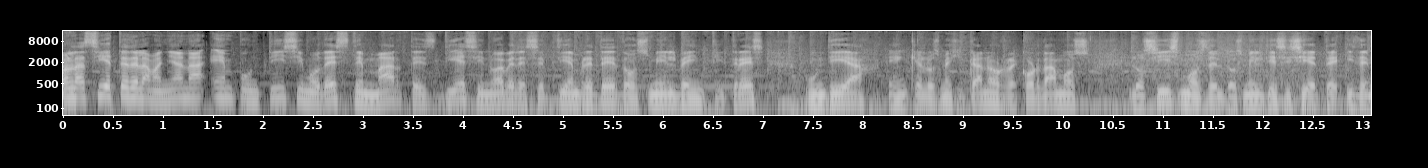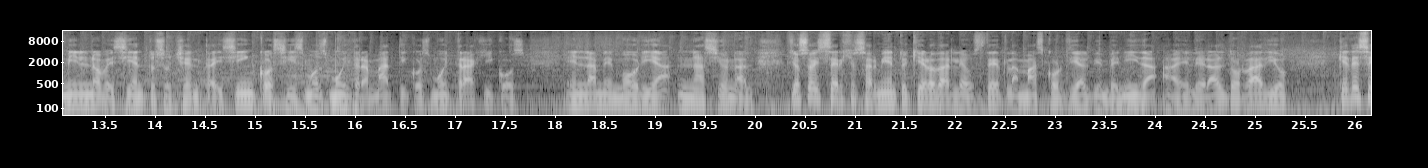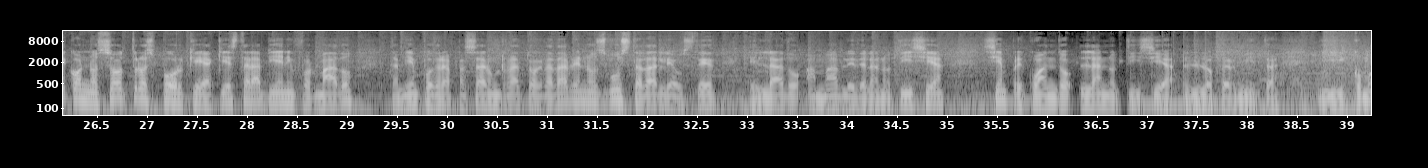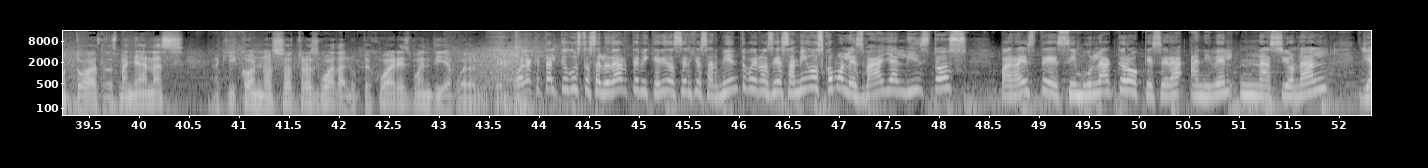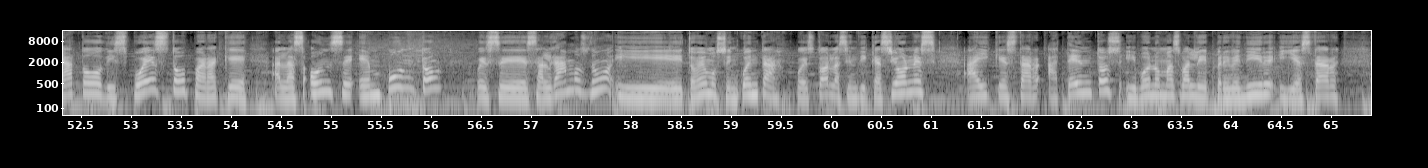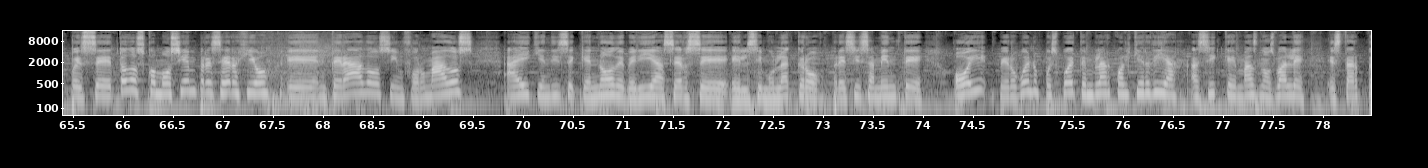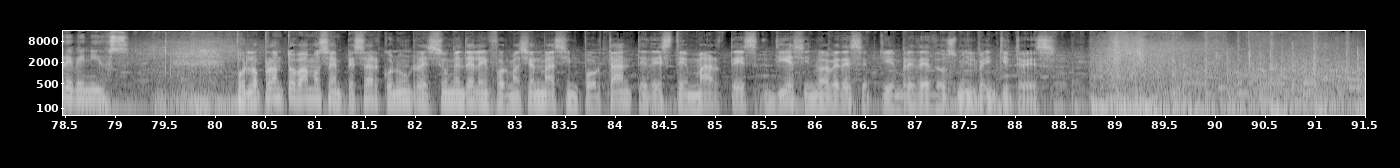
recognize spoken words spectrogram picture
Son las 7 de la mañana en puntísimo de este martes 19 de septiembre de 2023, un día en que los mexicanos recordamos los sismos del 2017 y de 1985, sismos muy dramáticos, muy trágicos en la memoria nacional. Yo soy Sergio Sarmiento y quiero darle a usted la más cordial bienvenida a El Heraldo Radio. Quédese con nosotros porque aquí estará bien informado también podrá pasar un rato agradable. Nos gusta darle a usted el lado amable de la noticia, siempre y cuando la noticia lo permita. Y como todas las mañanas, aquí con nosotros Guadalupe Juárez. Buen día, Guadalupe. Hola, ¿qué tal? Qué gusto saludarte, mi querido Sergio Sarmiento. Buenos días, amigos. ¿Cómo les vaya? ¿Listos para este simulacro que será a nivel nacional? Ya todo dispuesto para que a las 11 en punto pues eh, salgamos, ¿no? Y tomemos en cuenta pues todas las indicaciones, hay que estar atentos y bueno, más vale prevenir y estar pues eh, todos como siempre, Sergio, eh, enterados, informados. Hay quien dice que no debería hacerse el simulacro precisamente hoy, pero bueno, pues puede temblar cualquier día, así que más nos vale estar prevenidos. Por lo pronto vamos a empezar con un resumen de la información más importante de este martes 19 de septiembre de 2023.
